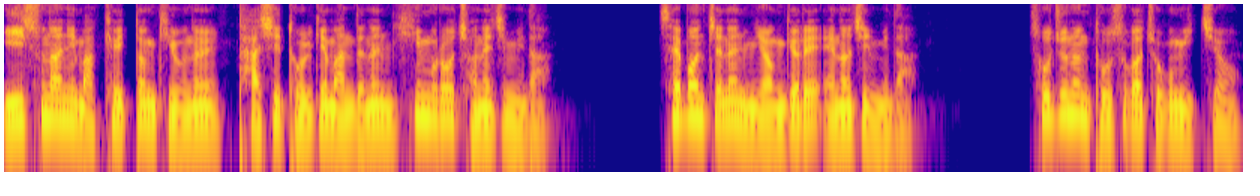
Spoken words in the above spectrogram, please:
이 순환이 막혀있던 기운을 다시 돌게 만드는 힘으로 전해집니다. 세 번째는 연결의 에너지입니다. 소주는 도수가 조금 있지요.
